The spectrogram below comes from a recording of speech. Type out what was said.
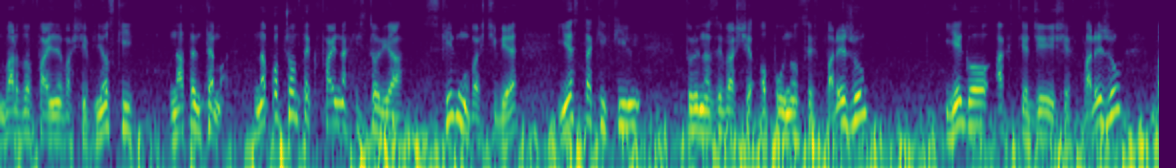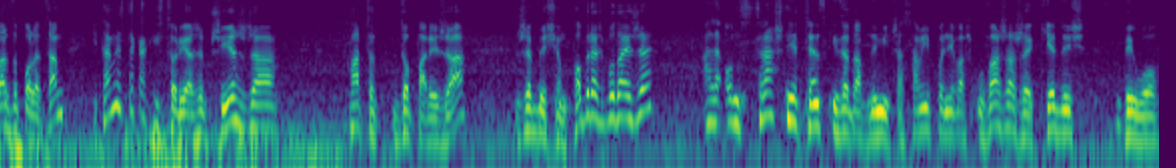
bardzo fajne właśnie wnioski na ten temat. Na początek fajna historia z filmu właściwie. Jest taki film, który nazywa się O północy w Paryżu. Jego akcja dzieje się w Paryżu, bardzo polecam. I tam jest taka historia, że przyjeżdża facet do Paryża, żeby się pobrać bodajże, ale on strasznie tęskni za dawnymi czasami, ponieważ uważa, że kiedyś było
